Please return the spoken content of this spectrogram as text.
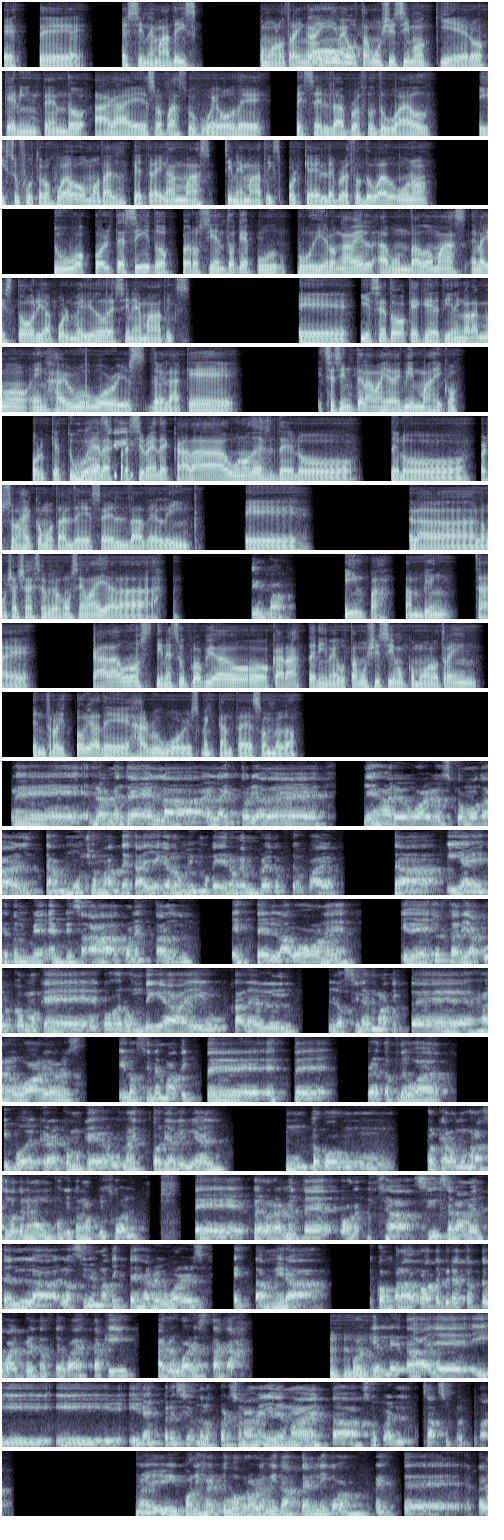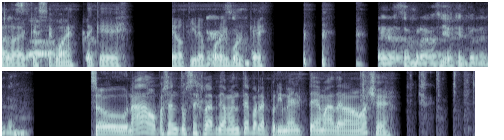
este, el cinematics como lo traen ahí, me oh. gusta muchísimo. Quiero que Nintendo haga eso para su juego de, de Zelda Breath of the Wild y su futuro juego como tal, que traigan más cinematics, porque el de Breath of the Wild 1 tuvo cortecitos, pero siento que pudieron haber abundado más en la historia por medio de cinematics. Eh, y ese toque que tienen ahora mismo en Hyrule Warriors, de verdad que se siente la magia, es bien mágico. Porque tú ves las expresiones de cada uno de, los, de los personajes como tal, de Zelda, de Link. Eh, la, la, muchacha que se me olvidó cómo se llama ella, la. Impa. Impa, también. O sea, cada uno tiene su propio carácter y me gusta muchísimo cómo lo traen dentro de la historia de Hyrule Warriors. Me encanta eso, en verdad. Eh, realmente en la, en la historia de, de Hyrule Warriors como tal, da mucho más detalle que lo mismo que dieron en Breath of the Wild. O sea, y ahí es que tú empiezas a conectar este, lagones. Y de hecho estaría cool como que coger un día y buscar el, los cinematics de Hyrule Warriors y los cinematics de este, Breath of the Wild y poder crear como que una historia lineal junto con, porque a lo mejor así lo tenemos un poquito más visual. Eh, pero realmente, o, sea, sinceramente, los cinematics de Harry Warriors están, mira, comparado con los de Breath of the Wild, Breath of the Wild está aquí, Harry Warriors está acá. Porque el detalle y, y, y, la expresión de los personajes y demás está súper, o sea, súper brutal. Ahí Ponyhead tuvo problemitas técnicos. Este, a la vez que se conecte, que, que lo tire por ahí porque En breve, sí, estoy pendiente. So, nada, vamos a pasar entonces rápidamente para el primer tema de la noche.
